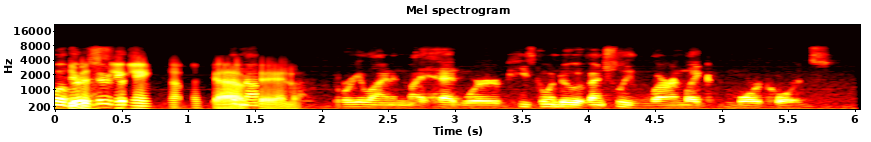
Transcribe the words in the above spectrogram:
Well, He there, was there's singing. I'm like, yeah, not- okay, I know. A storyline in my head where he's going to eventually learn like more chords.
